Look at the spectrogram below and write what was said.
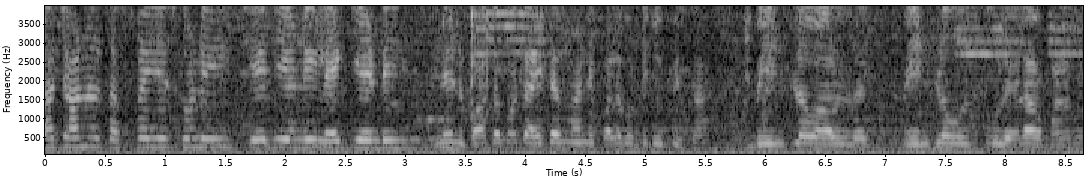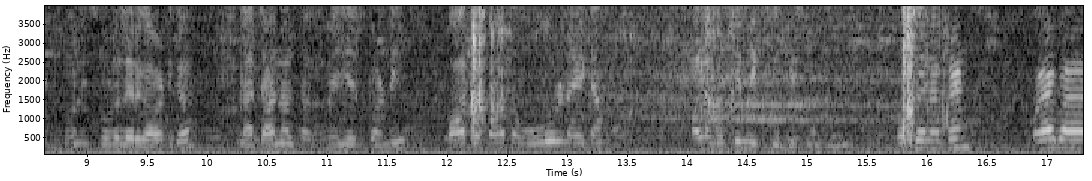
నా ఛానల్ సబ్స్క్రైబ్ చేసుకోండి షేర్ చేయండి లైక్ చేయండి. నేను పాత పాత ఐటమ్ అన్ని పలగొట్టి చూపిస్తా. మీ ఇంట్లో వాళ్ళు మీ ఇంట్లో వస్తువులు ఎలా పలగొట్టుకొని చూడలేరు కాబట్టి నా ఛానల్ సబ్స్క్రైబ్ చేసుకోండి. పాత పాత ఓల్డ్ ఐటమ్ పలగొట్టి మీకు చూపిస్తాను ఓకేనా ఫ్రెండ్స్ బాయ్ బాయ్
